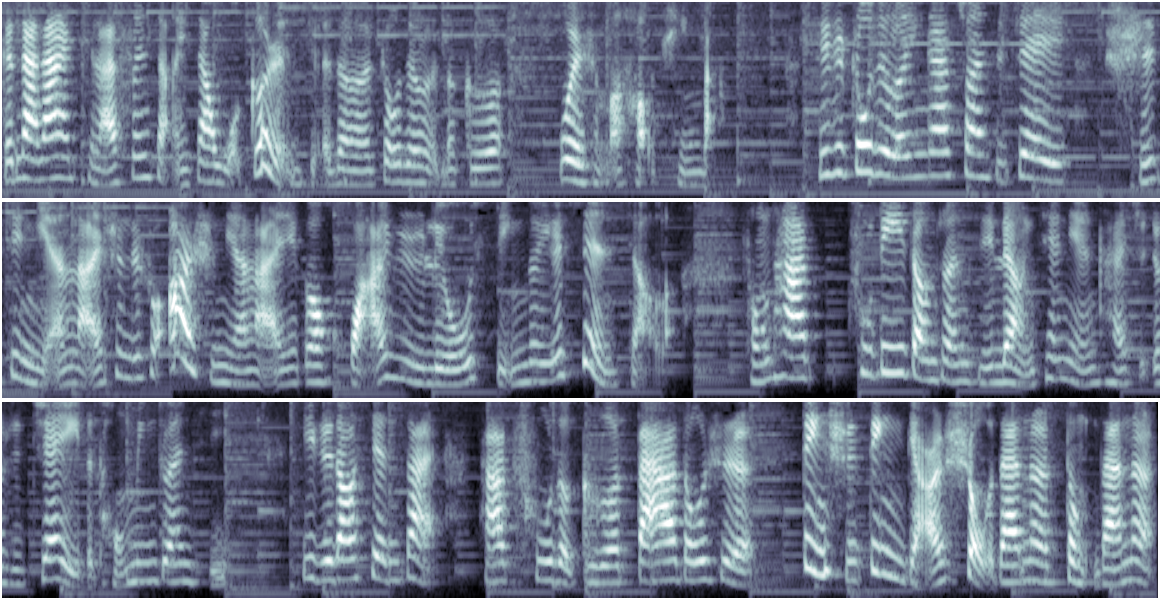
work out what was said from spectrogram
跟大家一起来分享一下我个人觉得周杰伦的歌为什么好听吧。其实周杰伦应该算是这。十几年来，甚至说二十年来，一个华语流行的一个现象了。从他出第一张专辑两千年开始，就是 J 的同名专辑，一直到现在，他出的歌，大家都是定时定点守在那儿，等在那儿，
